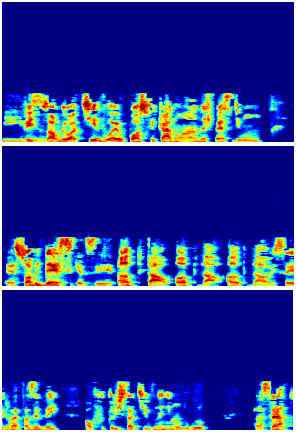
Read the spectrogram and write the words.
e em vez de usar o meu ativo, eu posso ficar numa, numa espécie de um é, sobe e desce, quer dizer, up, down, up, down, up, down. Isso aí não vai fazer bem ao futurista ativo nem nenhum do grupo, tá certo?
